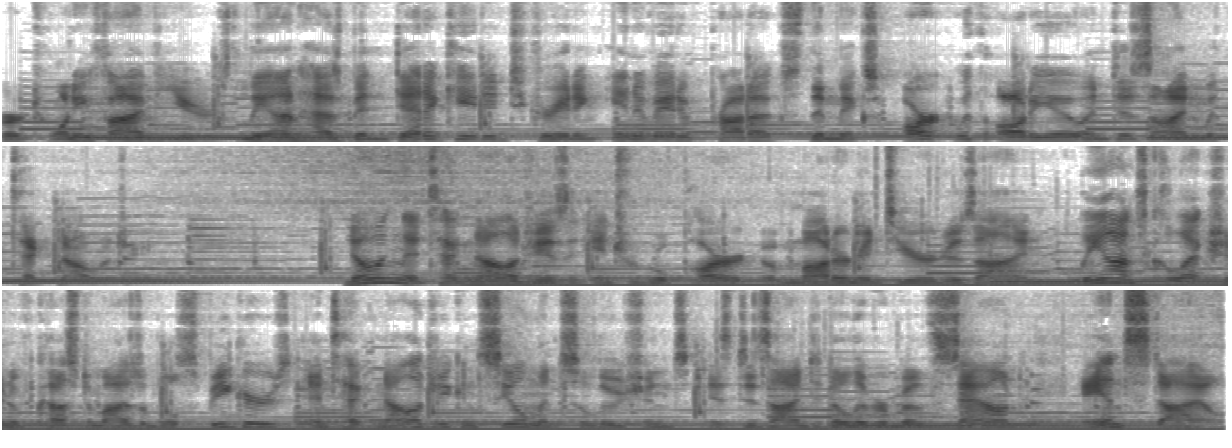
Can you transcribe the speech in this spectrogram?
For 25 years, Leon has been dedicated to creating innovative products that mix art with audio and design with technology. Knowing that technology is an integral part of modern interior design, Leon's collection of customizable speakers and technology concealment solutions is designed to deliver both sound and style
